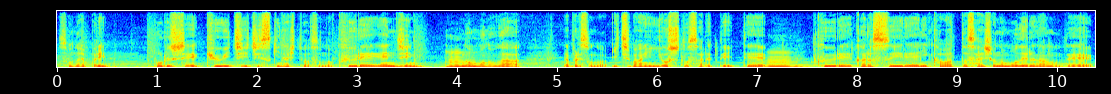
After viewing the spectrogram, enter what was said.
そのやっぱりポルシェ911好きな人はその空冷エンジンのものがやっぱりその一番良しとされていて、うん、空冷から水冷に変わった最初のモデルなので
